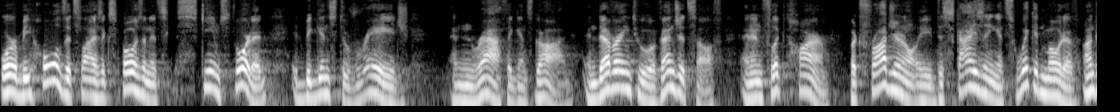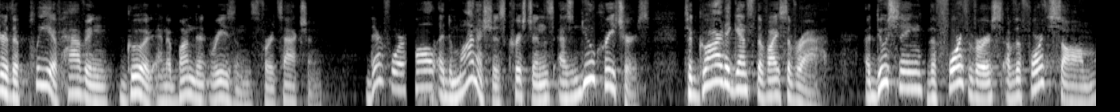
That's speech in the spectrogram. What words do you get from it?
or beholds its lies exposed and its schemes thwarted, it begins to rage and in wrath against God, endeavoring to avenge itself and inflict harm, but fraudulently disguising its wicked motive under the plea of having good and abundant reasons for its action. Therefore, Paul admonishes Christians as new creatures to guard against the vice of wrath, adducing the fourth verse of the fourth psalm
